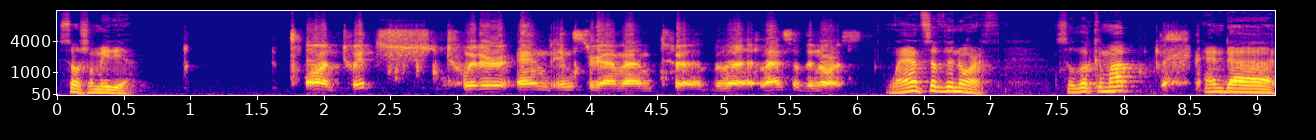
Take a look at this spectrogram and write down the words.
social media? On Twitch, Twitter, and Instagram, I'm uh, Lance of the North. Lance of the North. So look him up. And uh,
